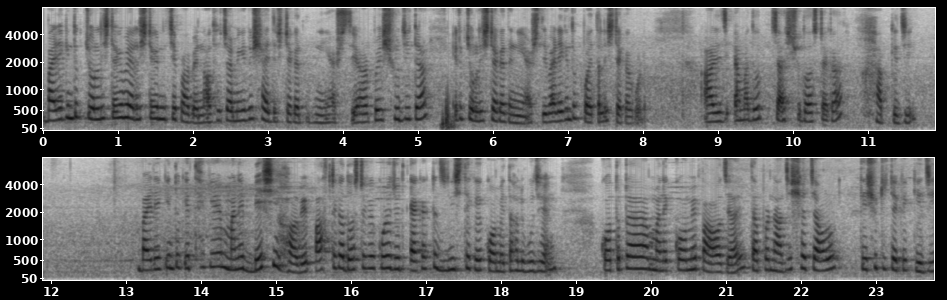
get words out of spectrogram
বাইরে কিন্তু চল্লিশ টাকা, বিয়াল্লিশ টাকা নিচে পাবেন। অথচ আমি কিন্তু সাঁত্রিশ টাকাতে নিয়ে আসছি। আর পরে সুজিটা, এটা চল্লিশ টাকাতে নিয়ে আসছি। বাইরে কিন্তু পঁয়তাল্লিশ টাকা করে। আর এই যে আমার দুধ চারশো দশ টাকা হাফ কেজি। বাইরে কিন্তু এর থেকে মানে বেশি হবে। পাঁচ টাকা, দশ টাকা করে যদি এক একটা জিনিস থেকে কমে, তাহলে বুঝেন। কতটা মানে কমে পাওয়া যায়। তারপর নাজিসা চাউল তেষট্টি টাকা কেজি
